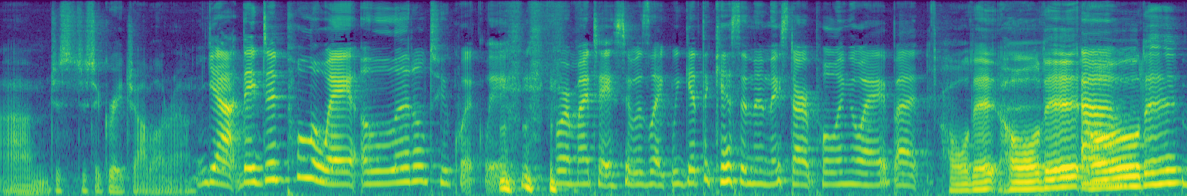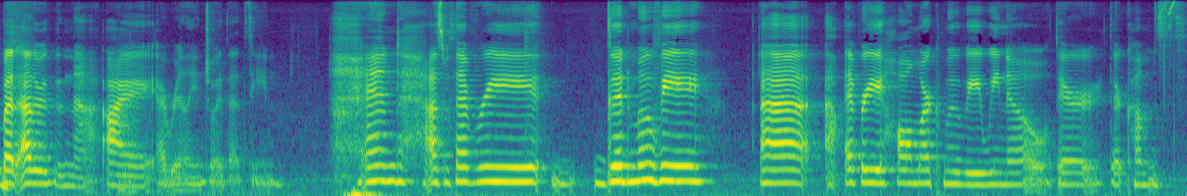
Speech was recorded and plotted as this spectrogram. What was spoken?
Um, just just a great job all around. Yeah, they did pull away a little too quickly for my taste. It was like we get the kiss and then they start pulling away, but Hold it, hold it, Um, hold it. But other than that, I, I really enjoyed that scene. And as with every good movie, uh, every Hallmark movie, we know there there comes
